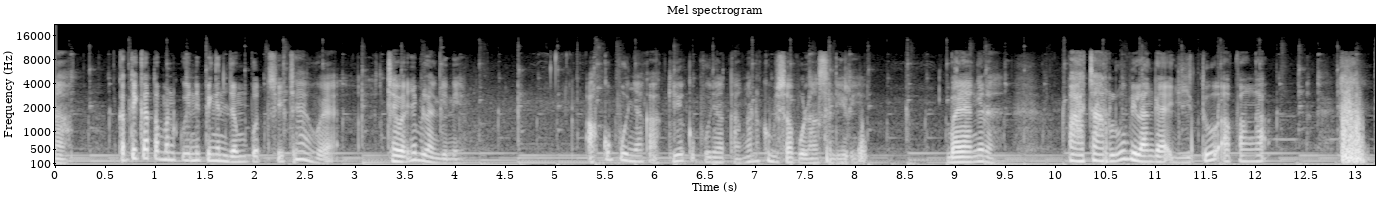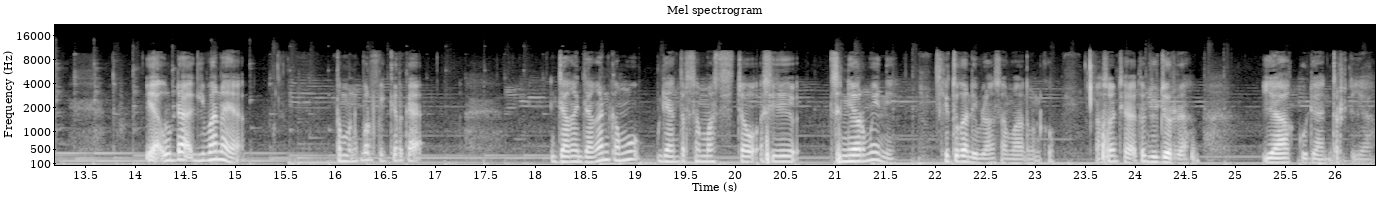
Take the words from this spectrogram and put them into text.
Nah ketika temanku ini pengen jemput si cewek ceweknya bilang gini aku punya kaki aku punya tangan aku bisa pulang sendiri. Bayangin ya pacar lu bilang kayak gitu apa enggak ya udah gimana ya? Temanku berpikir kayak jangan-jangan kamu diantar sama si cowok si seniormu ini? Gitu kan dibilang sama temanku langsung cewek itu jujur dah ya aku diantar dia.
